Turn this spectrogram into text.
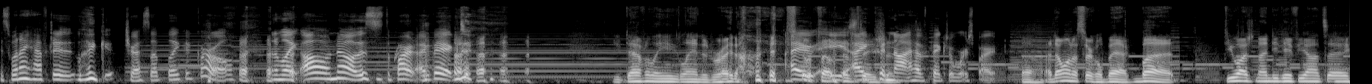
It's when I have to like dress up like a girl, and I'm like, oh no, this is the part I picked. you definitely landed right on it. I I, I could not have picked a worse part. Uh, I don't want to circle back, but do you watch 90 Day Fiance?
